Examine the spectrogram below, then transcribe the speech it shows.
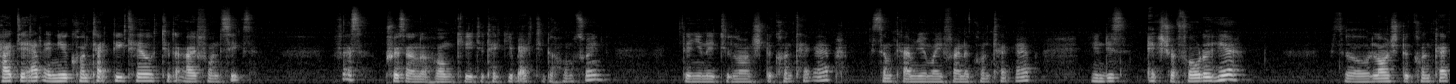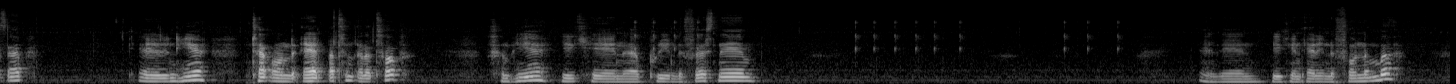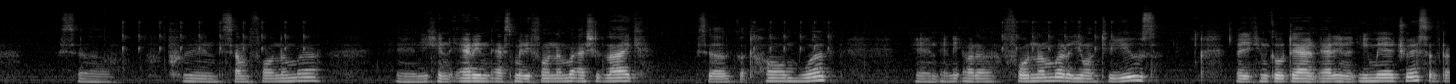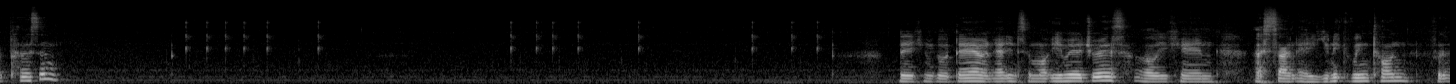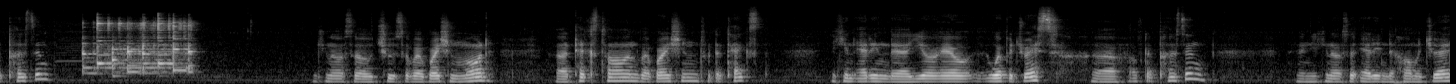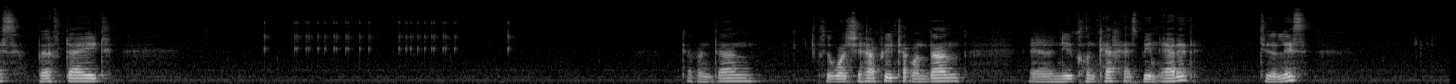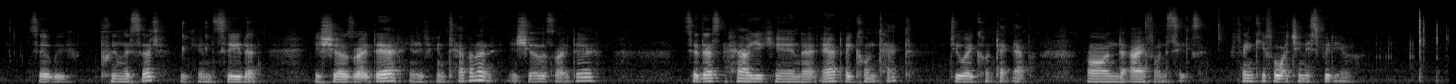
How to add a new contact detail to the iPhone 6. First, press on the home key to take you back to the home screen. Then you need to launch the contact app. Sometimes you may find a contact app in this extra folder here. So launch the contacts app. It in here. Tap on the add button at the top. From here you can uh, put in the first name. And then you can add in the phone number so put in some phone number and you can add in as many phone number as you like. So got home work and any other phone number that you want to use. Now you can go down and add in an email address of that person. Then you can go down and add in some more email address or you can assign a unique ringtone for that person you can also choose a vibration mode, uh, text tone, vibration for the text. You can add in the URL web address uh, of that person. And you can also add in the home address, birth date, tap on done. So once you're happy, tap on done and a new contact has been added to the list. So we in the search, we can see that it shows right there and if you can tap on it it shows right there. So that's how you can uh, add a contact to a contact app on the iPhone 6 thank you for watching this video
